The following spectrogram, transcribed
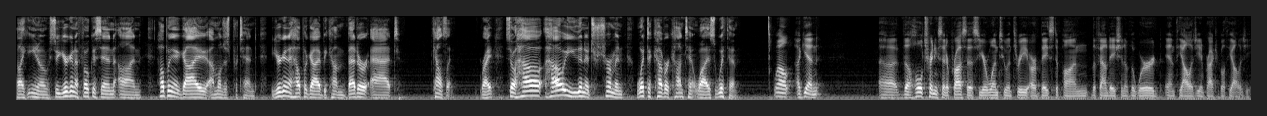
Like, you know, so you're going to focus in on helping a guy. I'm going to just pretend you're going to help a guy become better at counseling, right? So how how are you going to determine what to cover content wise with him? Well, again, uh, the whole training center process, year one, two, and three, are based upon the foundation of the word and theology and practical theology.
